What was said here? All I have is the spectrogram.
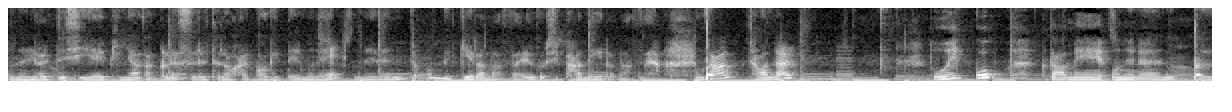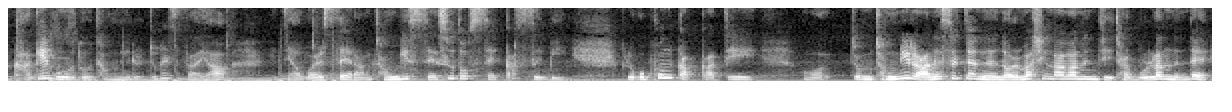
오늘 12시에 비냐사 클래스를 들어갈 거기 때문에 오늘은 조금 늦게 일어났어요. 7시 반에 일어났어요. 영상, 저널 도 했고 그 다음에 오늘은 그 가계부도 정리를 좀 했어요. 이제 월세랑 전기세, 수도세, 가스비 그리고 폰값까지 어, 좀 정리를 안 했을 때는 얼마씩 나가는지 잘 몰랐는데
